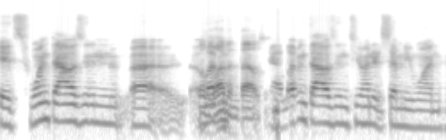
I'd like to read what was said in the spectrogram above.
it's 1,000, uh, 11,000. yeah, 11,271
